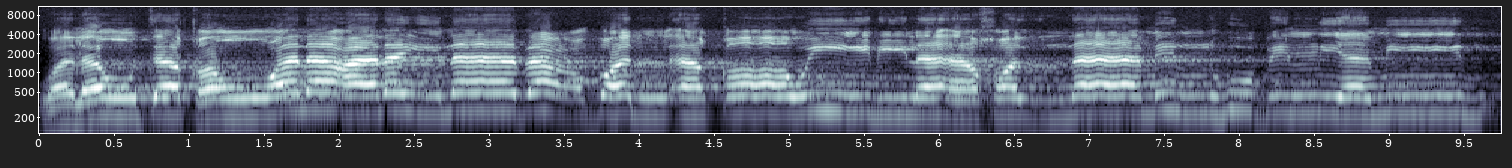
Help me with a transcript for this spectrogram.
ولو تقول علينا بعض الأقاويل لأخذنا منه باليمين.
